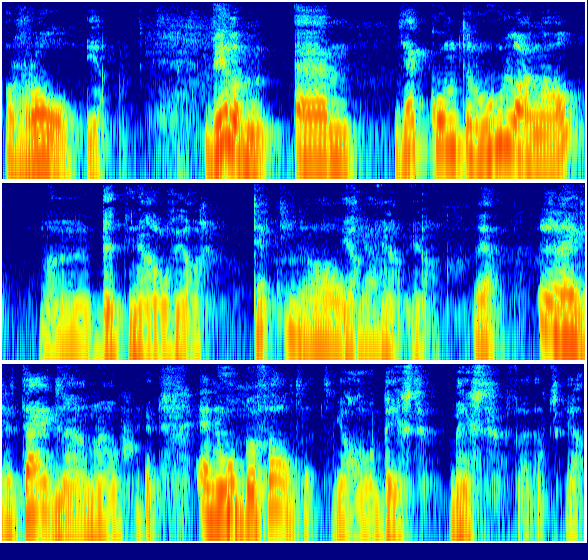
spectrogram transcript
Rol. Ja. Willem, um, jij komt er hoe lang al? Uh, 13,5 jaar. 13,5 ja, jaar. Ja, ja. ja, een hele tijd. Nou, nou. En hoe bevalt het? Ja, best, best. Ja.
